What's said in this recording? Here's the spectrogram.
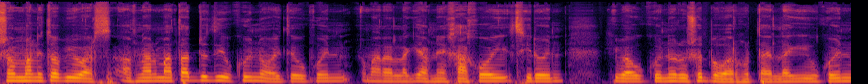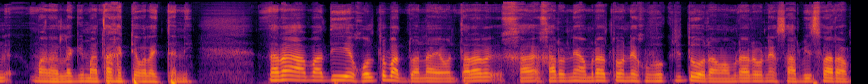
সম্মানিত ভিউয়ার্স আপনার মাথার যদি উকুইন হয় তো উকুইন মারার লাগে আপনি খাখই চিরইন কিবা উকুইনের ওষুধ ব্যবহার করতে লাগি উকুইন মারার লাগি মাথা খাটতে পালাইতানি তারা আবাদি হল তো বাদ নাই তারার কারণে আমরা তো অনেক উপকৃত হলাম আমরা আরও অনেক সার্ভিস পারাম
